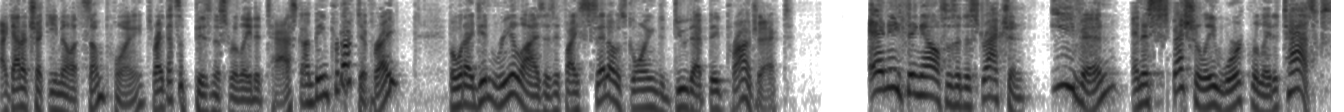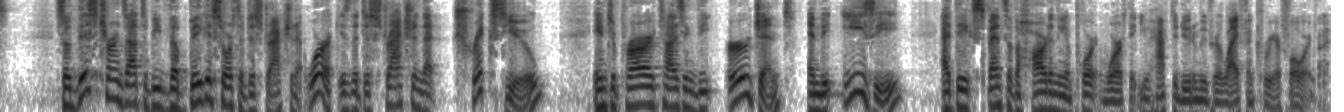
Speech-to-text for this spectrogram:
I got to check email at some point, right? That's a business related task. I'm being productive, right? But what I didn't realize is if I said I was going to do that big project, anything else is a distraction, even and especially work related tasks. So this turns out to be the biggest source of distraction at work is the distraction that tricks you into prioritizing the urgent and the easy at the expense of the hard and the important work that you have to do to move your life and career forward. Right.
